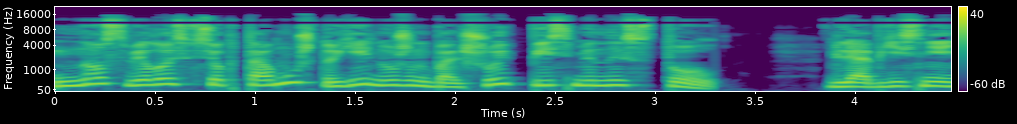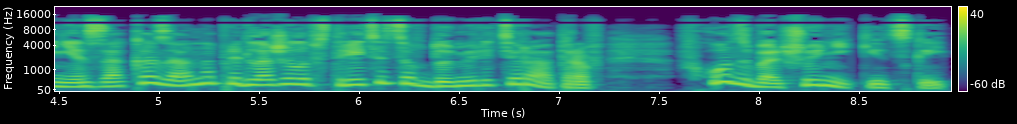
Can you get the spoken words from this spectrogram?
Но свелось все к тому, что ей нужен большой письменный стол. Для объяснения заказа она предложила встретиться в Доме литераторов, вход с Большой Никитской.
